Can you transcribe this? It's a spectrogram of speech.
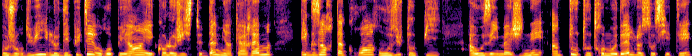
Aujourd'hui, le député européen et écologiste Damien Carême exhorte à croire aux utopies, à oser imaginer un tout autre modèle de société,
